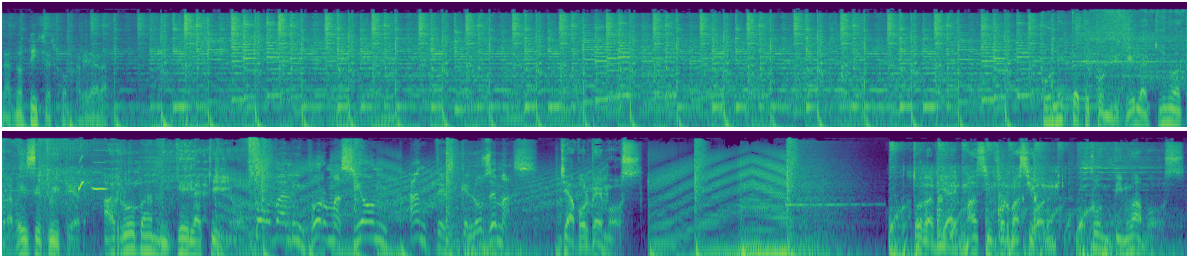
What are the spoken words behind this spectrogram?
las noticias con Javier Arapa. Conéctate con Miguel Aquino a través de Twitter, arroba Miguel Aquino. Toda la información antes que los demás. Ya volvemos. Todavía hay más información. Continuamos.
